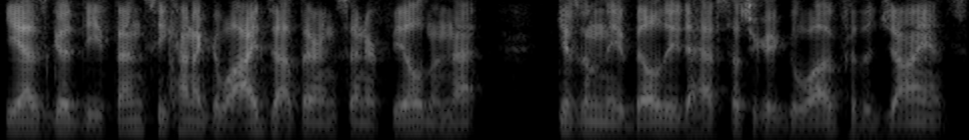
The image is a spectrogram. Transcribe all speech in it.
he has good defense. He kind of glides out there in center field, and that gives him the ability to have such a good glove for the Giants.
